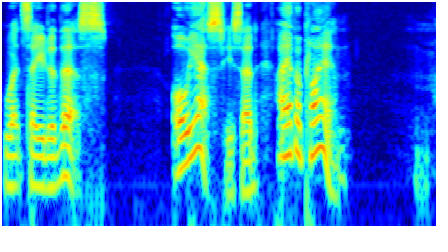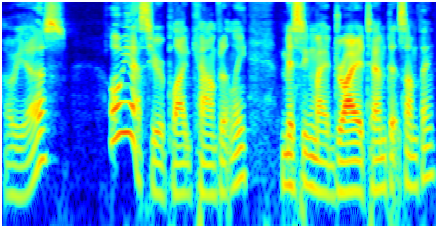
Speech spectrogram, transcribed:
what say you to this? Oh, yes, he said, I have a plan. Oh, yes? Oh, yes, he replied confidently, missing my dry attempt at something.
